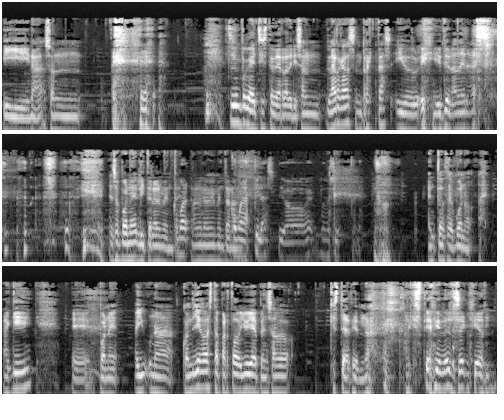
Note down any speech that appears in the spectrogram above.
Y nada, son... Esto es un poco de chiste de Rodri, son largas, rectas y, du- y duraderas. Eso pone literalmente. Como-. No me invento Como nada. las pilas. Digo, bueno, sí. vale. Entonces, bueno, aquí eh, pone. Hay una. Cuando he llegado a este apartado, yo ya he pensado. ¿Qué estoy haciendo? ¿Por qué estoy haciendo esta sección?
